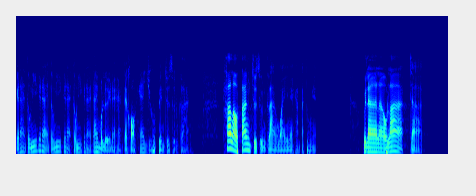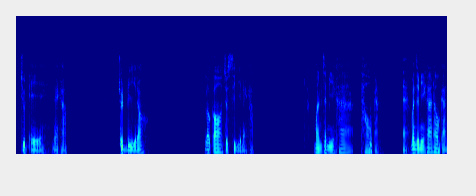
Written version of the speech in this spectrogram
ก็ได้ตรงนี้ก็ได้ตรงนี้ก็ได้ตรงนี้ก็ได้ได้หมดเลยนะฮะแต่ขอแค่อยู่เป็นจุดศูนย์กลาง ถ้าเราตั้งจุดศูนย์กลางไว้นะครับตรงเนี้ยเวลาเราลากจากจุด A นะครับ จุด B เนาะแล้วก็จุด C นะครับ มันจะมีค่าเท่ากันอะมันจะมีค่าเท่ากัน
